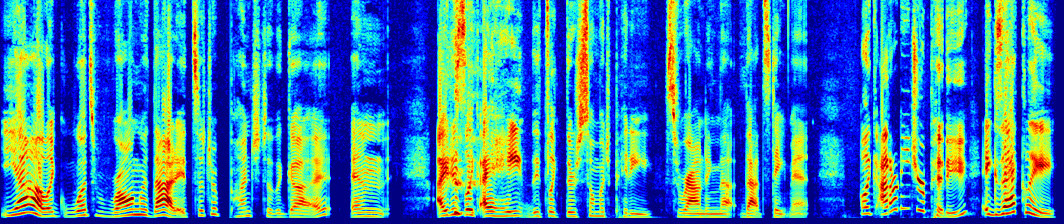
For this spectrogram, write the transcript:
yeah, like what's wrong with that? It's such a punch to the gut, and I just like I hate. It's like there's so much pity surrounding that that statement. Like, I don't need your pity. Exactly.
